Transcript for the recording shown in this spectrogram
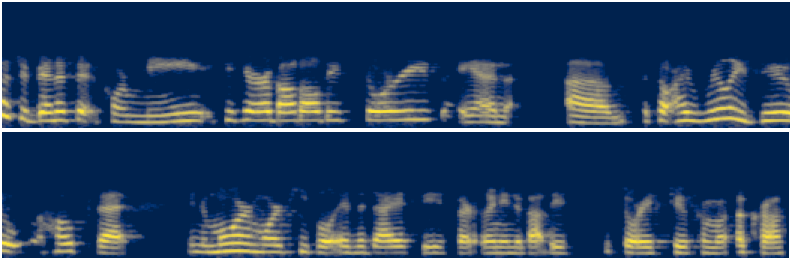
such a benefit for me to hear about all these stories. And um, so I really do hope that, you know, more and more people in the diocese start learning about these stories too from across,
